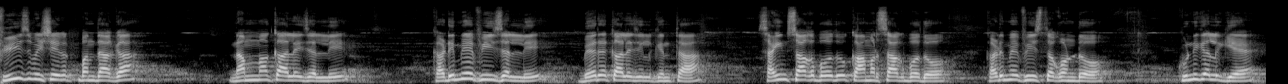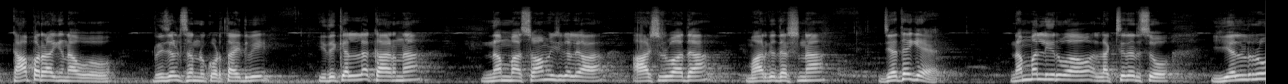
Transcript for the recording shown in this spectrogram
ಫೀಸ್ ವಿಷಯಕ್ಕೆ ಬಂದಾಗ ನಮ್ಮ ಕಾಲೇಜಲ್ಲಿ, ಕಡಿಮೆ ಫೀಸಲ್ಲಿ ಬೇರೆ ಕಾಲೇಜುಗಳಿಗಿಂತ ಸೈನ್ಸ್ ಆಗ್ಬೋದು ಕಾಮರ್ಸ್ ಆಗ್ಬೋದು, ಕಡಿಮೆ ಫೀಸ್ ತಗೊಂಡು ಕುಣಿಗಲ್ಗೆ ಟಾಪರಾಗಿ ನಾವು ರಿಸಲ್ಟ್ಸನ್ನು ಕೊಡ್ತಾಯಿದ್ವಿ ಇದಕ್ಕೆಲ್ಲ ಕಾರಣ ನಮ್ಮ ಸ್ವಾಮೀಜಿಗಳ ಆಶೀರ್ವಾದ, ಮಾರ್ಗದರ್ಶನ, ಜೊತೆಗೆ ನಮ್ಮಲ್ಲಿರುವ ಲೆಕ್ಚರರ್ಸು ಎಲ್ಲರೂ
